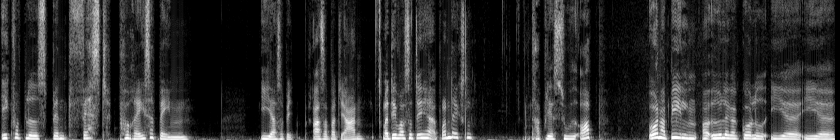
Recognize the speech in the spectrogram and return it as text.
ikke var blevet spændt fast på racerbanen i Azerbaijan. Og det var så det her brønddæksel, der bliver suget op under bilen og ødelægger gulvet i, øh, i, øh,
